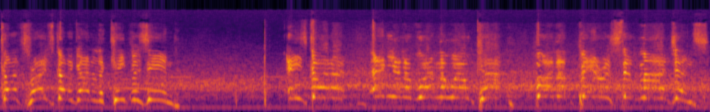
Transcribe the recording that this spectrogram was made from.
got throw's got to go to the keeper's end. He's got it. England have won the World Cup by the barest of margins.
